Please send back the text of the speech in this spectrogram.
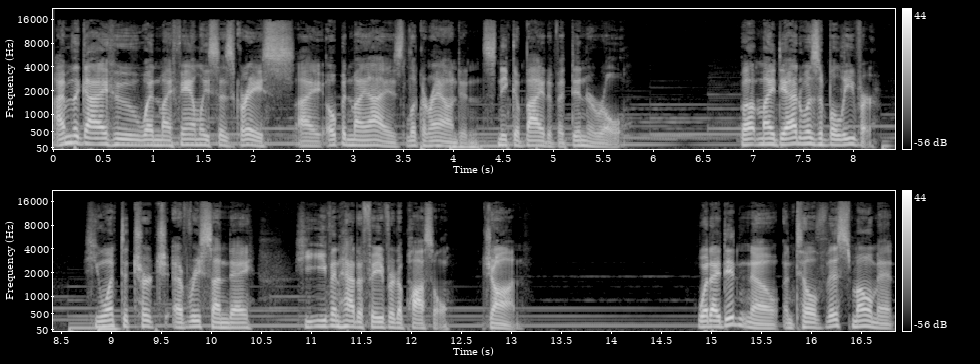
I'm the guy who, when my family says grace, I open my eyes, look around, and sneak a bite of a dinner roll. But my dad was a believer. He went to church every Sunday. He even had a favorite apostle, John. What I didn't know until this moment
